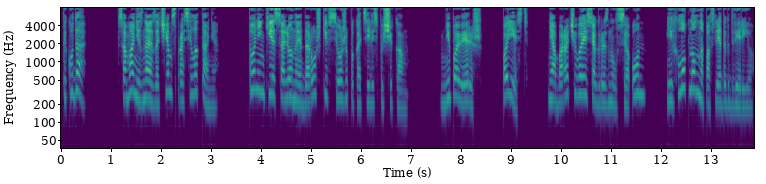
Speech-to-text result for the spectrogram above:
«Ты куда?» Сама, не зная зачем, спросила Таня. Тоненькие соленые дорожки все же покатились по щекам. «Не поверишь. Поесть». Не оборачиваясь, огрызнулся он и хлопнул напоследок дверью.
